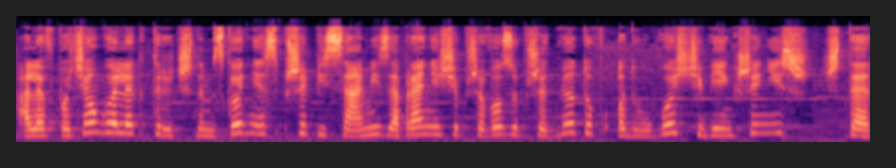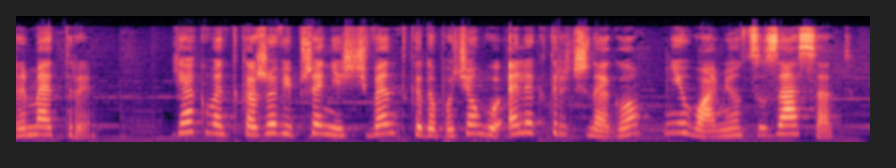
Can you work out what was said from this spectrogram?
ale w pociągu elektrycznym zgodnie z przepisami zabranie się przewozu przedmiotów o długości większej niż 4 metry. Jak wędkarzowi przenieść wędkę do pociągu elektrycznego, nie łamiąc zasad?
